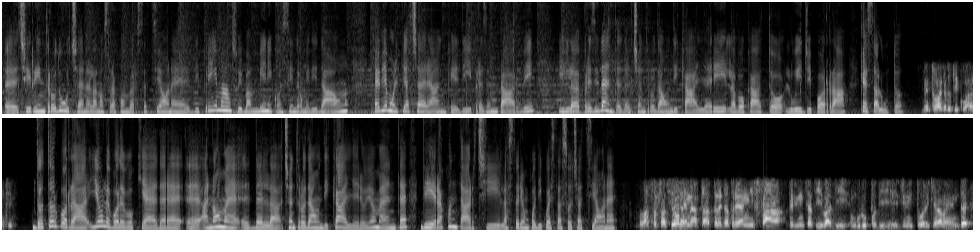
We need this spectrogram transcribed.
eh, ci rintroduce nella nostra conversazione di prima sui bambini con sindrome di Down e abbiamo il piacere anche di presentarvi il presidente del centro Down di Cagliari, l'avvocato Luigi Porrà, che saluto. Bentrovati a tutti quanti. Dottor Porrà, io le volevo chiedere, eh, a nome eh, del Centro Down di Cagliari ovviamente, di raccontarci la storia un po' di questa associazione. L'associazione è nata 33 anni fa per iniziativa di un gruppo di genitori, chiaramente,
